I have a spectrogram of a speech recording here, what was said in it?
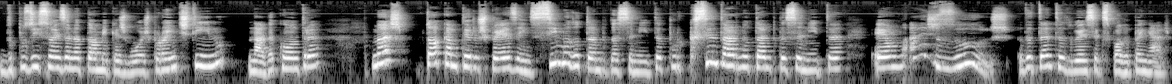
de posições anatómicas boas para o intestino, nada contra, mas toca meter os pés em cima do tampo da sanita, porque sentar no tampo da sanita é um ai Jesus de tanta doença que se pode apanhar.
